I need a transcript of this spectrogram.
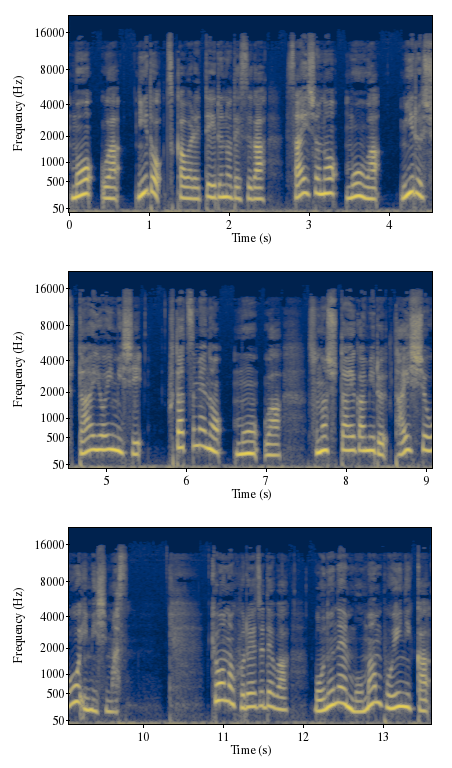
もは2度使われているのですが、最初のもは見る主体を意味し、2つ目のもはその主体が見る対象を意味します。今日のフレーズでは、モヌネンモマンポイニカ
